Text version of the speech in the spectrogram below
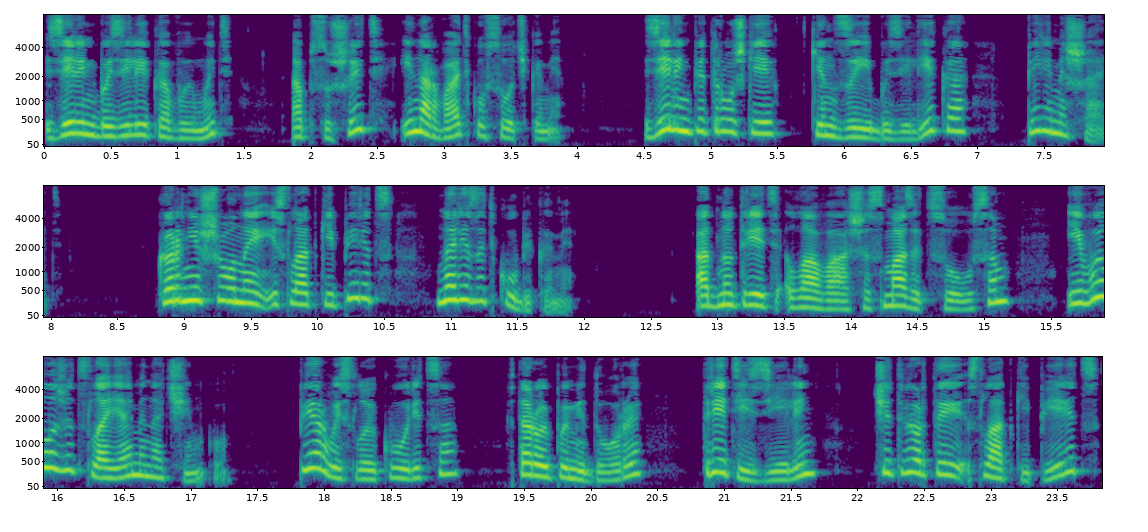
Зелень базилика вымыть, обсушить и нарвать кусочками. Зелень петрушки, кинзы и базилика перемешать. Корнишоны и сладкий перец нарезать кубиками. Одну треть лаваша смазать соусом и выложить слоями начинку. Первый слой курица, второй помидоры, третий зелень, четвертый сладкий перец,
